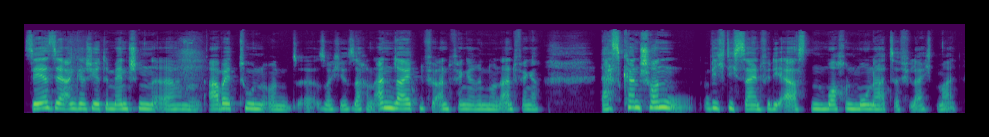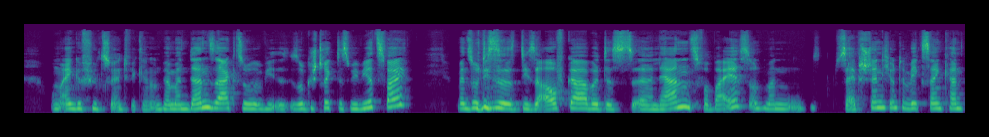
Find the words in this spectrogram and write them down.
sehr, sehr engagierte Menschen ähm, Arbeit tun und äh, solche Sachen anleiten für Anfängerinnen und Anfänger. Das kann schon wichtig sein für die ersten Wochen, Monate vielleicht mal, um ein Gefühl zu entwickeln. Und wenn man dann sagt, so, wie, so gestrickt ist wie wir zwei, wenn so diese, diese Aufgabe des äh, Lernens vorbei ist und man selbstständig unterwegs sein kann,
